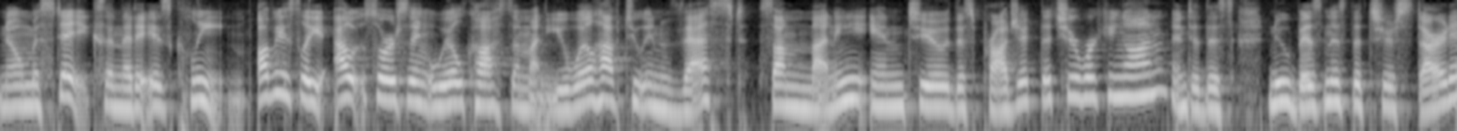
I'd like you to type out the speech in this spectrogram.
no mistakes and that it is clean. Obviously, outsourcing will cost some money. You will have to invest some money into this project that you're working on, into this new business that you're starting.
